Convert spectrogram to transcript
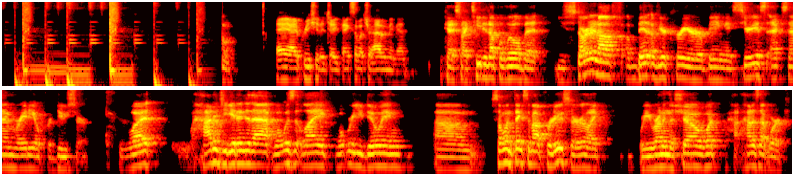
Hey, I appreciate it, Jake. Thanks so much for having me, man. Okay, so I teed it up a little bit. You started off a bit of your career being a Sirius XM radio producer. What, how did you get into that? What was it like? What were you doing? Um, someone thinks about producer, like, were you running the show? What, how, how does that work?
